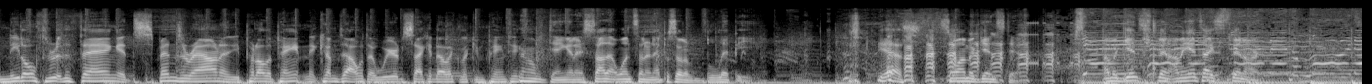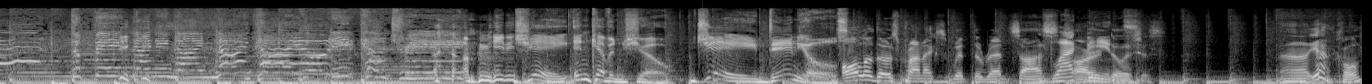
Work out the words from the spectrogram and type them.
needle through the thing, it spins around, and you put all the paint, and it comes out with a weird psychedelic looking painting? Oh dang it! I saw that once on an episode of Blippi, Yes. so I'm against it. I'm against spin. I'm anti-spin art. The big 99.9 Coyote Country. A meeting. Jay and Kevin Show. Jay Daniels. all of those products with the red sauce Black are beans. delicious. Uh, yeah, cold.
